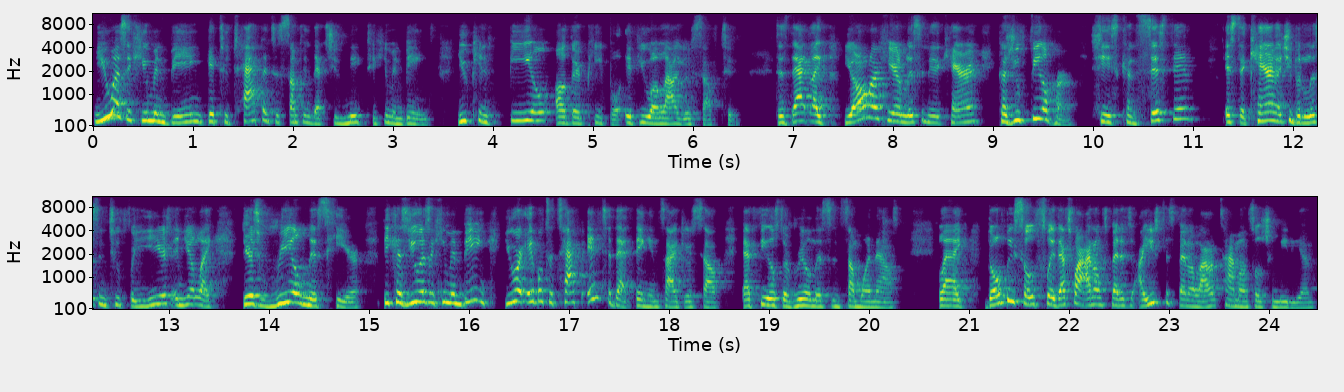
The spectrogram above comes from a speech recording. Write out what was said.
You, as a human being, get to tap into something that's unique to human beings. You can feel other people if you allow yourself to. Does that like y'all are here listening to Karen because you feel her? She's consistent. It's the Karen that you've been listening to for years. And you're like, there's realness here because you, as a human being, you are able to tap into that thing inside yourself that feels the realness in someone else. Like, don't be so swayed. That's why I don't spend it. I used to spend a lot of time on social media,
